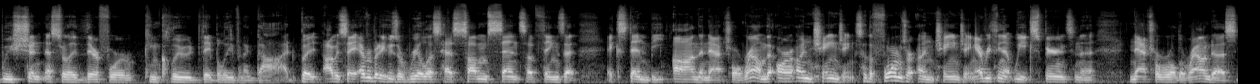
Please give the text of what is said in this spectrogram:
we shouldn't necessarily therefore conclude they believe in a god. But I would say everybody who's a realist has some sense of things that extend beyond the natural realm that are unchanging. So the forms are unchanging. Everything that we experience in the natural world around us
